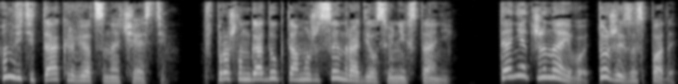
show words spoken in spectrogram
«Он ведь и так рвется на части. В прошлом году к тому же сын родился у них с Таней. Да нет, жена его, тоже из Испады.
